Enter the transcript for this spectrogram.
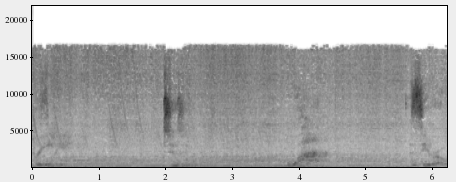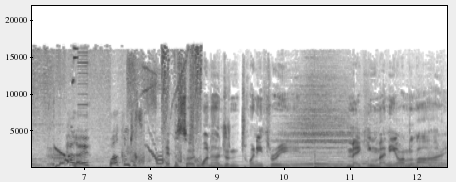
Three, two, one, zero. Hello, welcome to. Episode 123 Making Money Online.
